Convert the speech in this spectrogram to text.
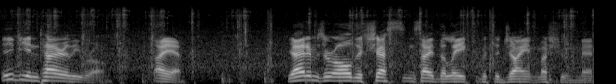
Maybe entirely wrong. Oh yeah. The items are all the chests inside the lake with the giant mushroom men.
